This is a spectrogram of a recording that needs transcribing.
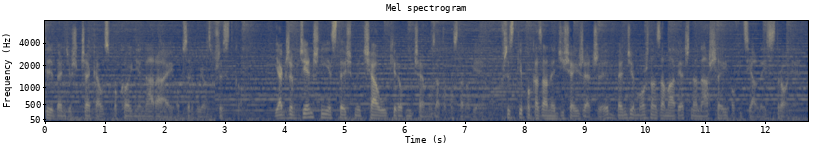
Ty będziesz czekał spokojnie na raj, obserwując wszystko. Jakże wdzięczni jesteśmy ciału kierowniczemu za to postanowienie. Wszystkie pokazane dzisiaj rzeczy będzie można zamawiać na naszej oficjalnej stronie.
